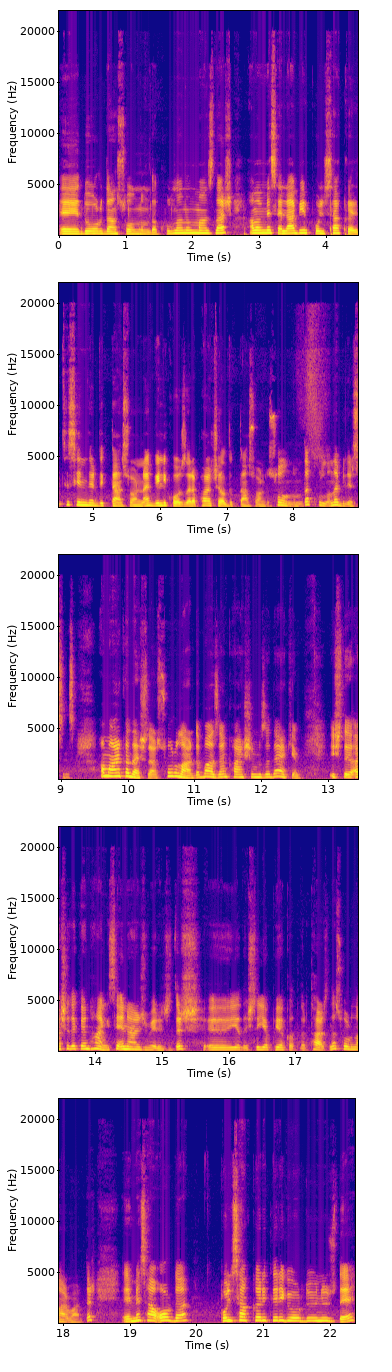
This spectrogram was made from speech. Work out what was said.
E, doğrudan solunumda kullanılmazlar. Ama mesela bir polisakkariti sindirdikten sonra glikozlara parçaladıktan sonra solunumda kullanabilirsiniz. Ama arkadaşlar sorularda bazen karşımıza der ki işte aşağıdakilerin hangisi enerji vericidir e, ya da işte yapıya katılır tarzında sorular vardır. E, mesela orada polisakkaritleri gördüğünüzde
